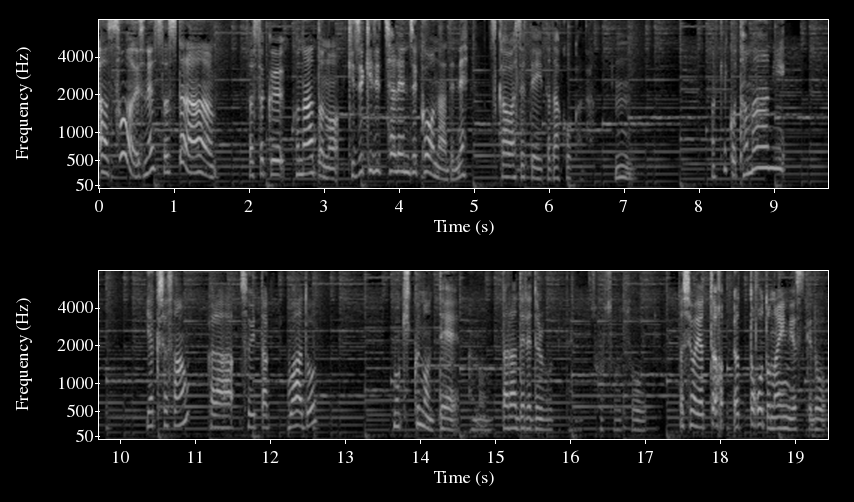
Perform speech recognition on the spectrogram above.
あそうですね。そしたら早速この後のキジキジチャレンジコーナーでね使わせていただこうかな。うん、まあ、結構たまに役者さんからそういったワードも聞くのであのダラデレデロみたいなそうそうそう。私はやったやったことないんですけど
